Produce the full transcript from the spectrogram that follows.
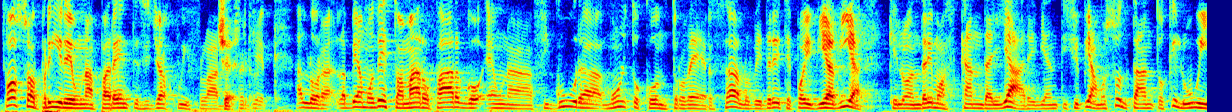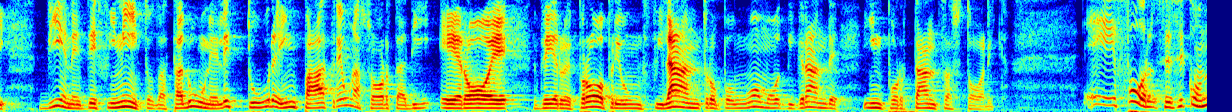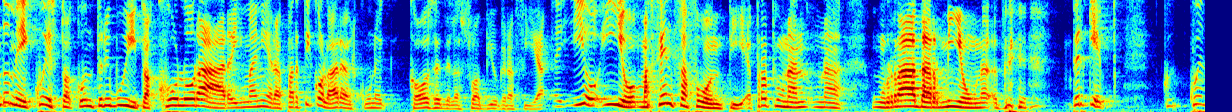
Posso aprire una parentesi già qui, Flavio? Certo. Perché allora l'abbiamo detto, Amaro Pargo è una figura molto controversa. Lo vedrete poi via via che lo andremo a scandagliare. Vi anticipiamo soltanto che lui viene definito da talune letture in patria una sorta di eroe vero e proprio, un filantropo, un uomo di grande importanza storica. E forse, secondo me, questo ha contribuito a colorare in maniera particolare alcune cose della sua biografia. Io, io ma senza fonti, è proprio una- una- un radar mio, una- perché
